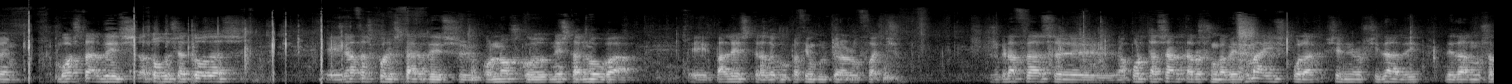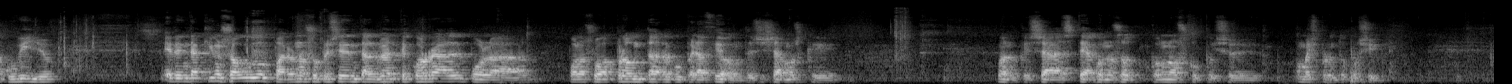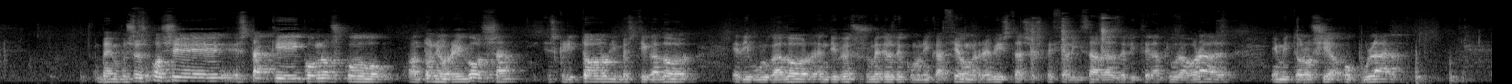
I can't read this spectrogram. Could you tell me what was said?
Ben, boas tardes a todos e a todas. Eh, grazas por estardes eh, conosco nesta nova eh, palestra da Agrupación Cultural O Facho. Pues, grazas eh, a Porta Sártaros unha vez máis pola xenerosidade de darnos a cubillo. E dende aquí un saúdo para o noso presidente Alberto Corral pola, pola súa pronta recuperación. Desexamos que bueno, que xa estea con nosco pois, eh, o máis pronto posible. Ben, pois hoxe está aquí conosco Antonio Reigosa, escritor, investigador e divulgador en diversos medios de comunicación e revistas especializadas de literatura oral e mitoloxía popular,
